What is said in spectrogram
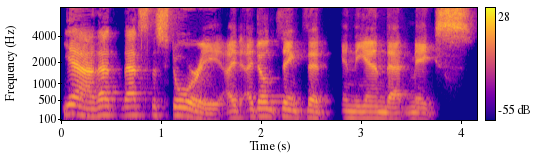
Yeah, that, that's the story. I, I don't think that in the end that makes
